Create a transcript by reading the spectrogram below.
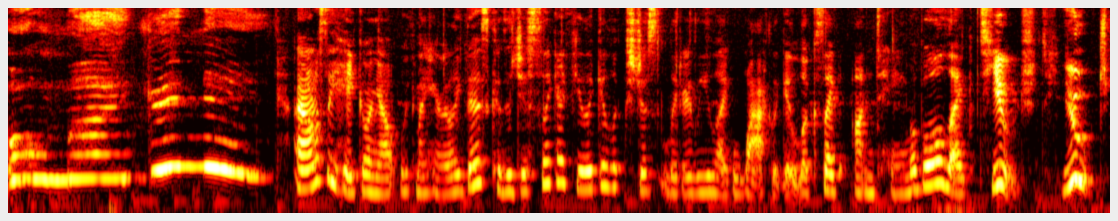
Oh my goodness. I honestly hate going out with my hair like this because it's just like I feel like it looks just literally like whack. Like it looks like untamable. Like it's huge. It's huge.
